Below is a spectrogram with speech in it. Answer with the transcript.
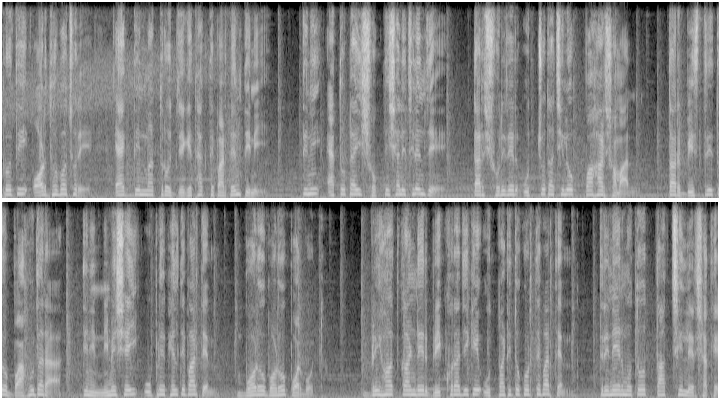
প্রতি অর্ধ বছরে একদিন মাত্র জেগে থাকতে পারতেন তিনি। তিনি এতটাই শক্তিশালী ছিলেন যে তার শরীরের উচ্চতা ছিল পাহাড় সমান। তার বিস্তৃত বাহু দ্বারা তিনি নিমেষেই উপড়ে ফেলতে পারতেন বড় বড় পর্বত। বৃহৎ কাণ্ডের বৃক্ষরাজিকে উৎপাটিত করতে পারতেন তৃণের মতো তাচ্ছিল্যের সাথে।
